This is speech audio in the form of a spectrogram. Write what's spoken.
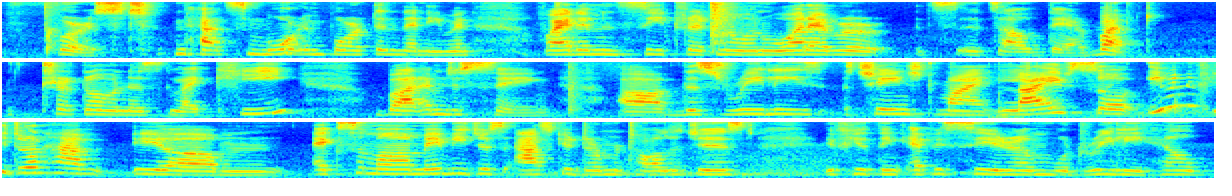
first. That's more important than even vitamin c tretinoin whatever it's it's out there. But tretinoin is like key but i'm just saying uh, this really changed my life. So even if you don't have um, eczema maybe just ask your dermatologist if you think Epiceram would really help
